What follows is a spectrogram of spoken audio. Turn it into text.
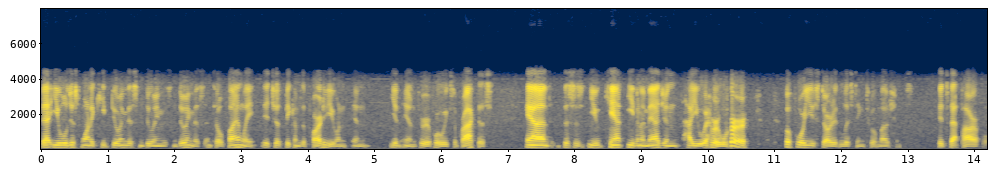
that you will just want to keep doing this and doing this and doing this until finally it just becomes a part of you in, in, in three or four weeks of practice. And this is you can't even imagine how you ever were before you started listening to emotions. It's that powerful.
